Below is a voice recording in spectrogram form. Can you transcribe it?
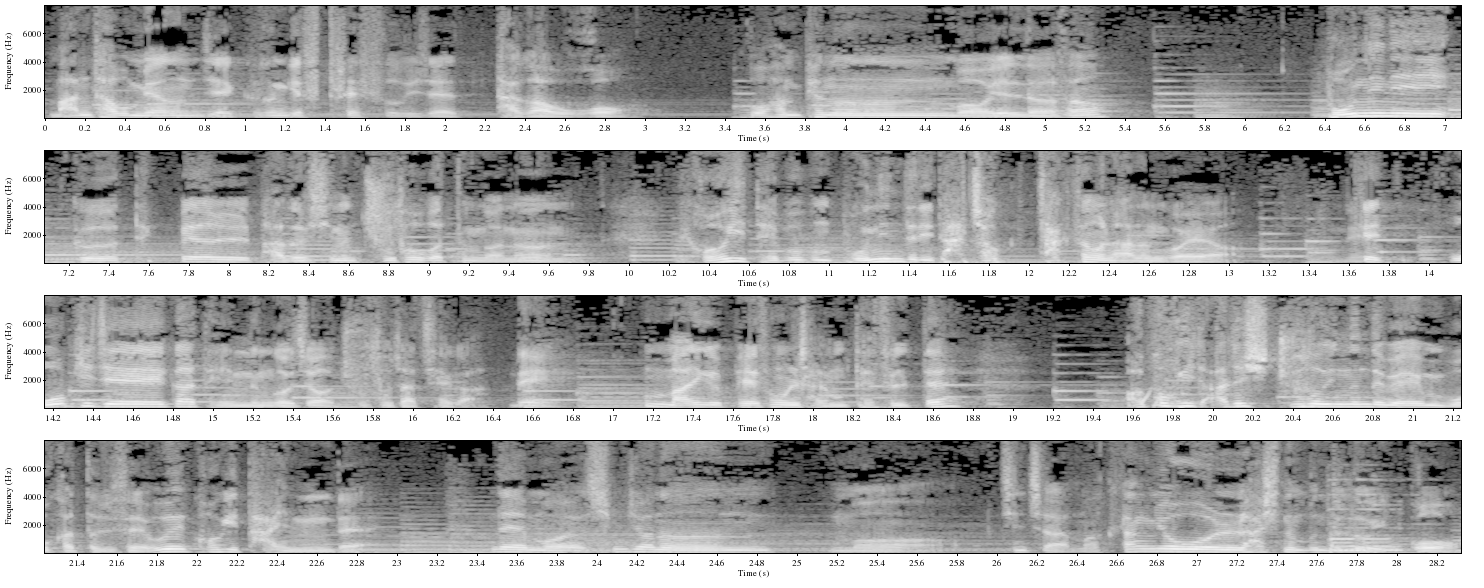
많다 보면 이제 그런 게 스트레스도 이제 다가오고 또 한편은 뭐 예를 들어서 본인이 그 택배를 받으시는 주소 같은 거는 거의 대부분 본인들이 다 적- 작성을 하는 거예요. 그게 오기재가 돼 있는 거죠 주소 자체가. 네. 그럼 만약에 배송을 잘못했을 때 아, 거기 아저씨 주소 있는데 왜 못 갖다 주세요? 왜 거기 다 있는데? 근데 뭐, 심지어는 뭐, 진짜 막 쌍욕을 하시는 분들도 있고.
